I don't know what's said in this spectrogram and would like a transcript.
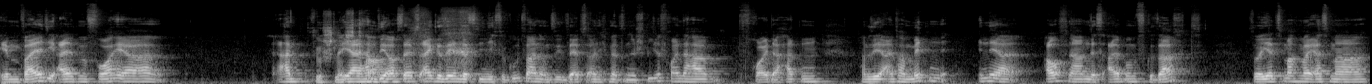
eben, weil die Alben vorher haben, so schlecht ja, haben sie auch selbst eingesehen, dass die nicht so gut waren und sie selbst auch nicht mehr so eine Spielfreude haben, Freude hatten, haben sie einfach mitten in der Aufnahme des Albums gesagt, so jetzt machen wir erstmal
